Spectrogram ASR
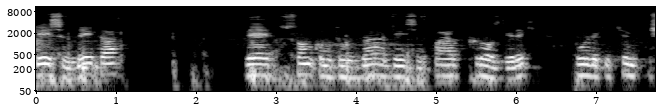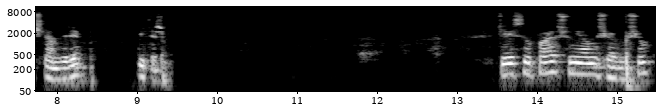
JSON data ve son komutumuzda JSON file close diyerek buradaki tüm işlemleri bitir. JSON file şunu yanlış yazmışım.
